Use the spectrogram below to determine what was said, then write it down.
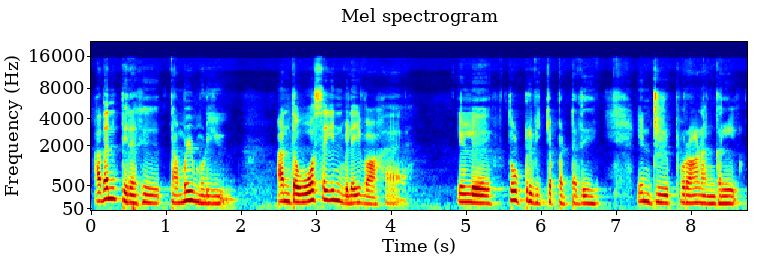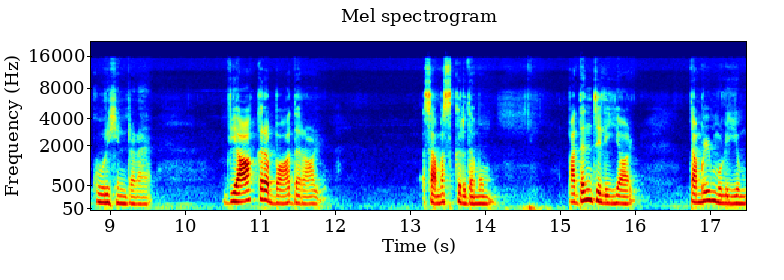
அதன் பிறகு தமிழ்மொழி அந்த ஓசையின் விளைவாக எழு தோற்றுவிக்கப்பட்டது என்று புராணங்கள் கூறுகின்றன. வியாக்ரபாதரால் சமஸ்கிருதமும் பதஞ்சலியால் தமிழ்மொழியும்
